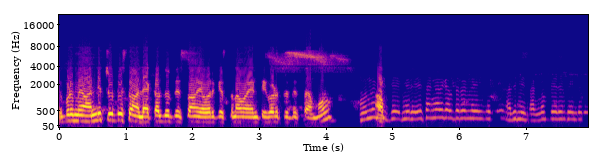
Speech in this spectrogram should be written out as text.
ఇప్పుడు మేము అన్ని చూపిస్తాం లెక్కలు చూపిస్తాం ఎవరికి ఇస్తున్నాం ఏంటి కూడా చూపిస్తాము. ముందు మీరు చే- మీరు ఏ సంఘానికి వెళ్తారండి? అది మీ సంఘం పేరేంటి? అయ్య గారు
